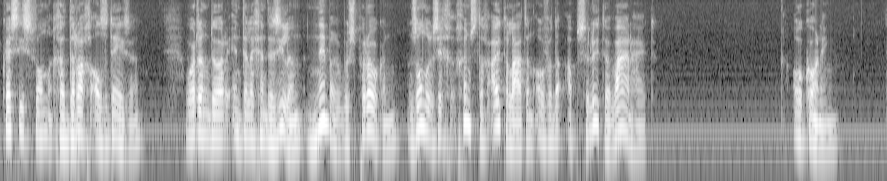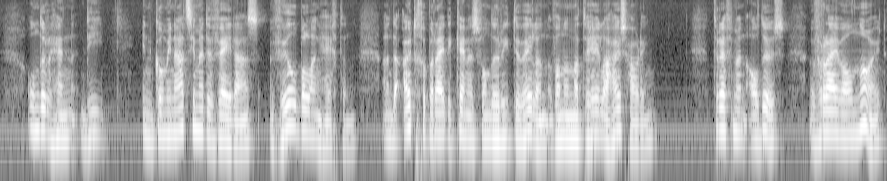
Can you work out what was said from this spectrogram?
Kwesties van gedrag als deze worden door intelligente zielen nimmer besproken zonder zich gunstig uit te laten over de absolute waarheid. O koning, onder hen die in combinatie met de Veda's veel belang hechten aan de uitgebreide kennis van de rituelen van een materiële huishouding, treft men al dus vrijwel nooit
